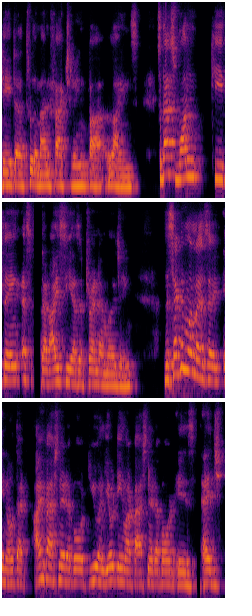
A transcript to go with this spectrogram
data through the manufacturing lines. So that's one key thing that I see as a trend emerging. The second one is, a, you know, that I'm passionate about, you and your team are passionate about, is edge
